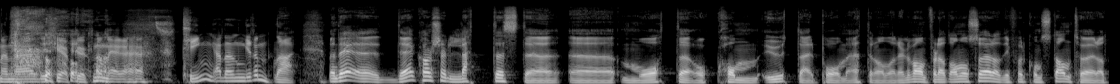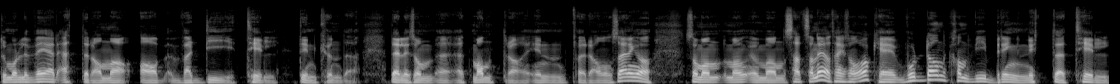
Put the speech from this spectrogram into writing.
men uh, de kjøper jo ikke noe mer uh, ting av den grunn. Nei, men det, det er kanskje letteste uh, måte å komme ut der på med et eller annet relevant. For at annonsører de får konstant høre at du må levere et eller annet av verdi til din kunde. Det er liksom et mantra innenfor annonseringa. Så man, man, man, setter seg ned og tenker sånn OK, hvordan kan vi bringe nytte til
